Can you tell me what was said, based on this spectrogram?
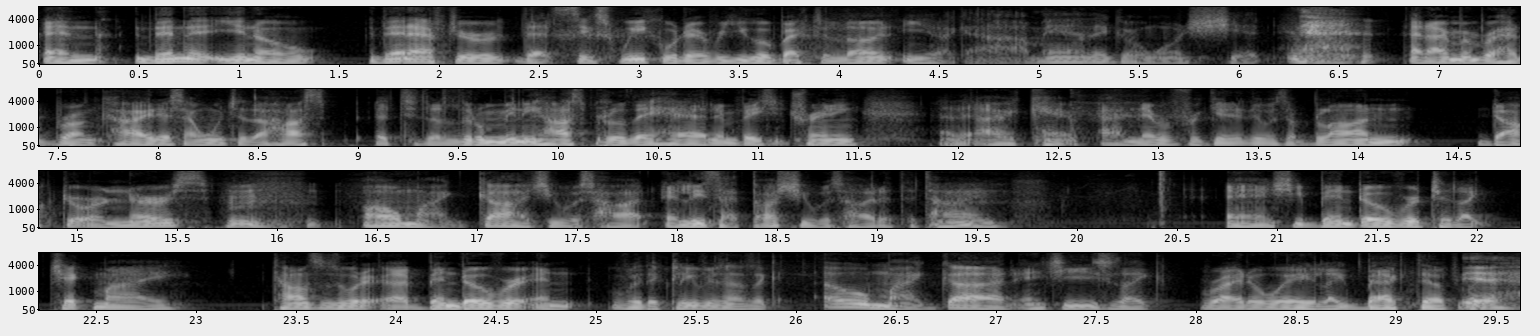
And then it, you know, then after that six week or whatever, you go back to lunch. And you're like, oh man, that girl wants shit. and I remember I had bronchitis. I went to the hosp- uh, to the little mini hospital they had in basic training, and I can't, I never forget it. There was a blonde doctor or nurse. Hmm. oh my god, she was hot. At least I thought she was hot at the hmm. time and she bent over to like check my tonsils or whatever. I bend over and with the cleavers, and I was like, "Oh my god!" And she's like right away, like backed up. Like, Yeah.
